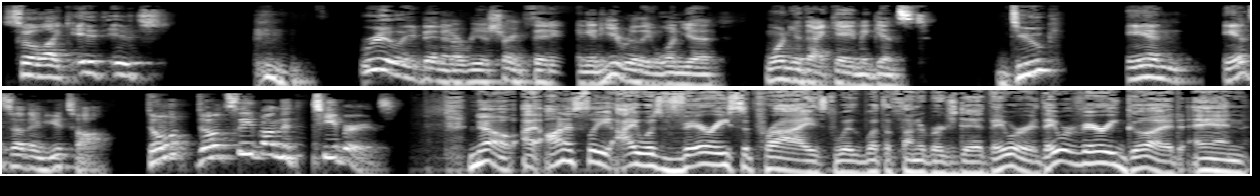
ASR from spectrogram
So like it, it's really been a reassuring thing, and he really won you won you that game against Duke and and Southern Utah. don't don't sleep on the T-Birds. No, I honestly I was very surprised with what the Thunderbirds did. They were they were very good and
